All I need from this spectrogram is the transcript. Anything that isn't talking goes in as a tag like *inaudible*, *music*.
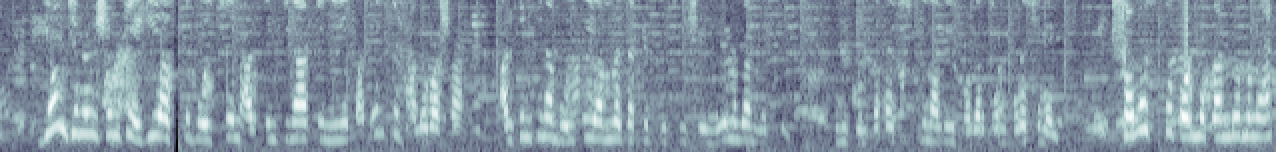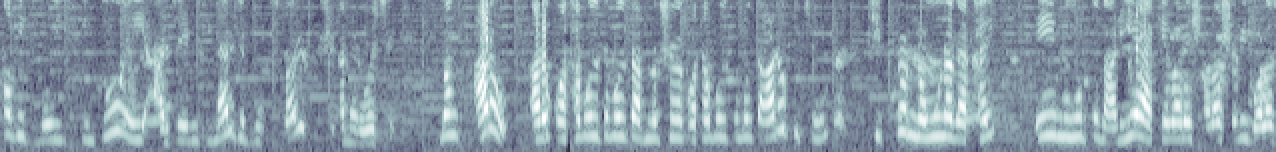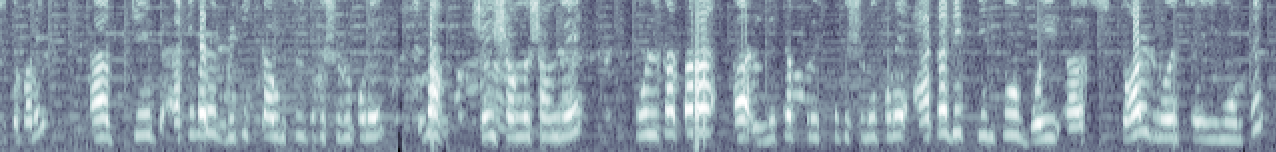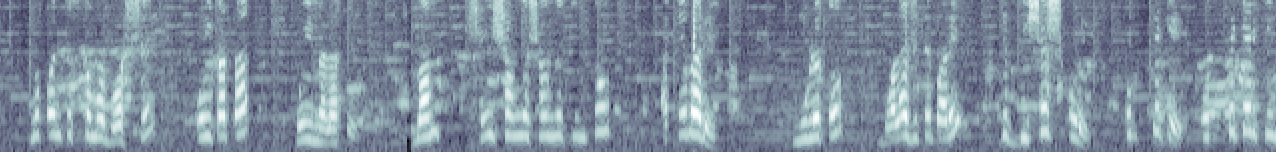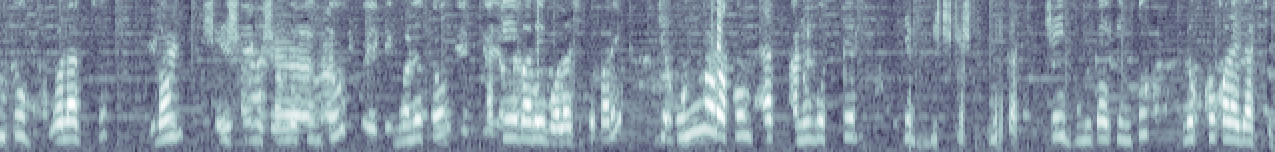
ইয়ং জেনারেশনকে এগিয়ে আসতে বলছেন আর্জেন্টিনাকে নিয়ে তাদেরকে ভালোবাসা, আর্জেন্টিনা বলতেই আমরা যাকে বুঝি সেই লিওনেল মেসি। তিনি কলকাতায় কিছুদিন আগেই পদার্পণ করেছিলেন। সমস্ত কর্মকাণ্ড এবং একাধিক বই কিন্তু এই আর্জেন্টিনার যে বুক স্টল সেখানে রয়েছে। এবং আরও আরও কথা বলতে বলতে আপনার সঙ্গে কথা বলতে বলতে আরও কিছু চিত্র নমুনা দেখাই। এই মুহূর্তে দাঁড়িয়ে একেবারে সরাসরি বলা যেতে পারে যে একেবারে ব্রিটিশ কাউন্সিল থেকে শুরু করে এবং সেই সঙ্গে সঙ্গে কলকাতা লেটার প্রেস থেকে শুরু করে একাধিক কিন্তু বই স্টল রয়েছে এই মুহূর্তে ঊনপঞ্চাশতম বর্ষে কলকাতা বই মেলাতে। এবং সেই সঙ্গে সঙ্গে কিন্তু একেবারে মূলত বলা যেতে পারে যে বিশেষ করে প্রত্যেকে, প্রত্যেকের কিন্তু ভালো লাগছে এবং সেই সঙ্গে সঙ্গে কিন্তু মূলত একেবারে বলা যেতে পারে যে অন্য রকম এক আনুগত্যের যে বিশেষ ভূমিকা, সেই ভূমিকায় কিন্তু লক্ষ্য করা যাচ্ছে।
